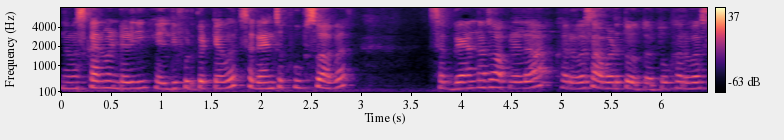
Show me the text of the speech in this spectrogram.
नमस्कार मंडळी हेल्दी फूड कट्ट्यावर सगळ्यांचं खूप स्वागत. सगळ्यांना जो आपल्याला खरवस आवडतो तर तो खरवस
